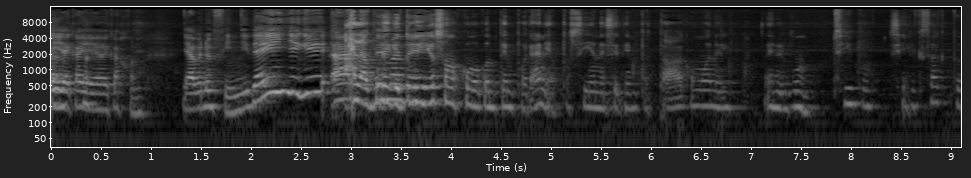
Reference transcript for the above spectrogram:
Caía, caía de cajón. Ya, pero en fin, y de ahí llegué a... Ah, la pura que tú y yo somos como contemporáneos, pues sí, en ese tiempo estaba como en el, en el boom. Sí, pues, Sí. exacto.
